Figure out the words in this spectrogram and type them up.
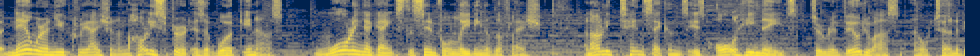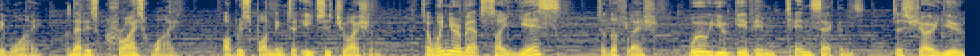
But now we're a new creation, and the Holy Spirit is at work in us, warring against the sinful leading of the flesh. And only 10 seconds is all He needs to reveal to us an alternative way, and that is Christ's way of responding to each situation. So when you're about to say yes to the flesh, will you give Him 10 seconds to show you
